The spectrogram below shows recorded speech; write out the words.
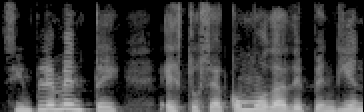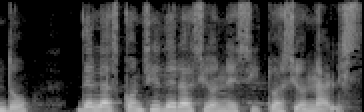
Simplemente esto se acomoda dependiendo de las consideraciones situacionales.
